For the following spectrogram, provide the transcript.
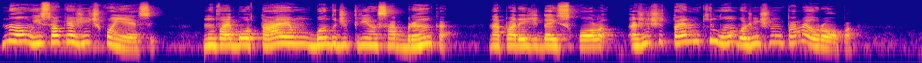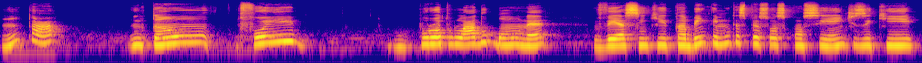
Não, isso é o que a gente conhece. Não vai botar é um bando de criança branca na parede da escola. A gente está num quilombo, a gente não está na Europa. Não tá. Então, foi por outro lado bom, né? Ver assim que também tem muitas pessoas conscientes e que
